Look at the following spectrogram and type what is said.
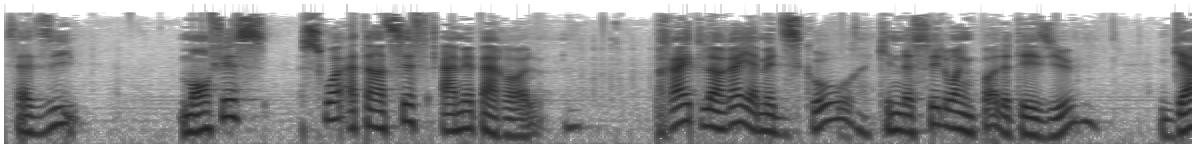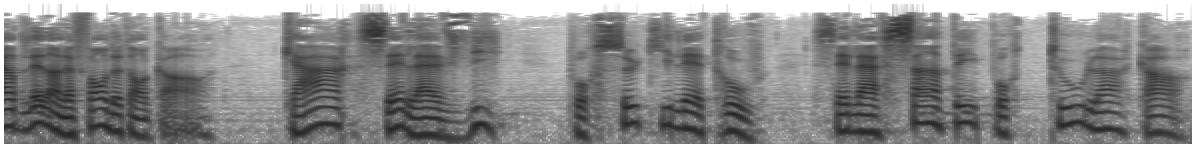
ça dit, Mon fils, sois attentif à mes paroles, prête l'oreille à mes discours, qu'ils ne s'éloignent pas de tes yeux, garde-les dans le fond de ton corps, car c'est la vie pour ceux qui les trouvent, c'est la santé pour tout leur corps.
